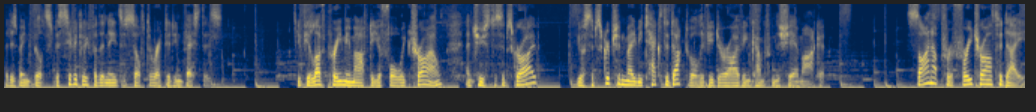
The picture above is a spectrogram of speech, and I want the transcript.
that has been built specifically for the needs of self directed investors. If you love premium after your four week trial and choose to subscribe, your subscription may be tax deductible if you derive income from the share market. Sign up for a free trial today.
